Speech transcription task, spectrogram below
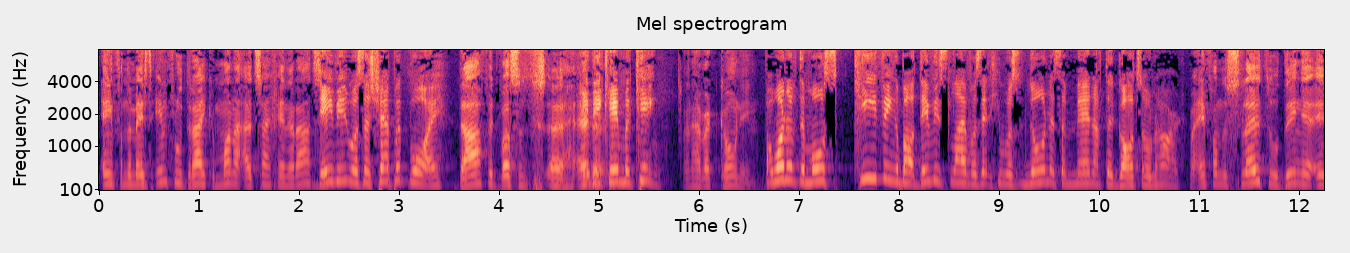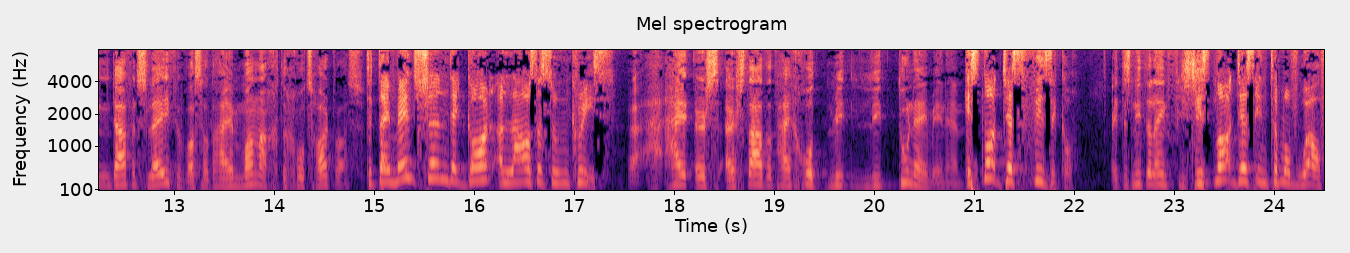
een van de meest invloedrijke mannen uit zijn generatie. David was a shepherd boy. David was een He herder. became a king. En hij werd koning. But one of the most key thing about David's life was that he was known as a man after God's own heart. Maar een van de sleuteldingen in Davids leven was dat hij een man achter Gods hart was. The dimension that God allows us to increase Eh, Hij, er, er staat dat hij God liet toenemen in hem. is not just physical. Het is niet alleen fysiek, It's not just in terms of wealth,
